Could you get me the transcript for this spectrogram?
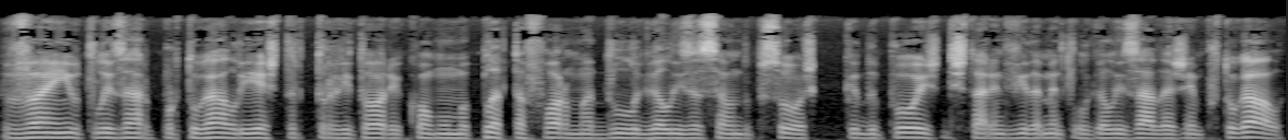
vem utilizar Portugal e este território como uma plataforma de legalização de pessoas que depois de estarem devidamente legalizadas em Portugal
